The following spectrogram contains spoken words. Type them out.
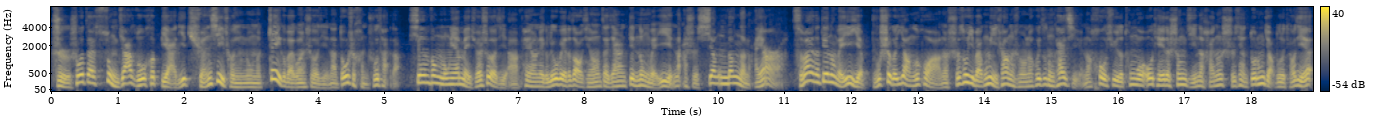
只说在宋家族和比亚迪全系车型中呢，这个外观设计那都是很出彩的。先锋龙颜美学设计啊，配上这个溜背的造型，再加上电动尾翼，那是相当的拿样啊。此外呢，电动尾翼也不是个样子货啊。那时速一百公里以上的时候呢，会自动开启。那后续的通过 OTA 的升级呢，还能实现多种角度的调节。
